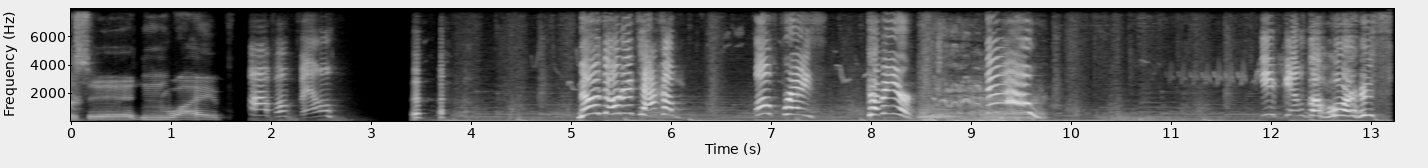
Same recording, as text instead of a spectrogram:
to sit and wipe. Papa Phil. no, don't attack him. Wolf Price, come here. No! You killed the horse.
